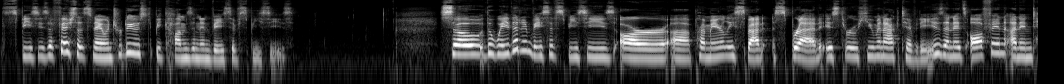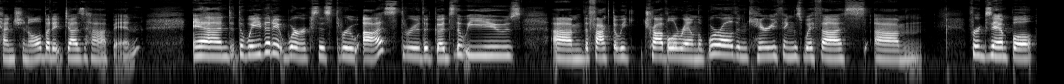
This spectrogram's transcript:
species of fish that's now introduced becomes an invasive species. So, the way that invasive species are uh, primarily spread, spread is through human activities, and it's often unintentional, but it does happen. And the way that it works is through us, through the goods that we use, um, the fact that we travel around the world and carry things with us. Um, for example,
